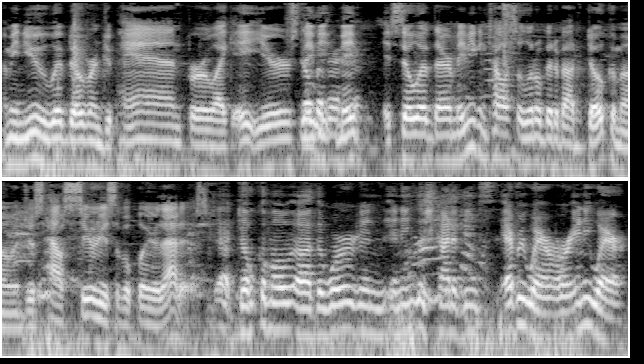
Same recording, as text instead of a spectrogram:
I mean, you lived over in Japan for like eight years. Still maybe, maybe it still lived there. Maybe you can tell us a little bit about Docomo and just how serious of a player that is. Yeah, Docomo, uh, the word in, in English kind of means everywhere or anywhere.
